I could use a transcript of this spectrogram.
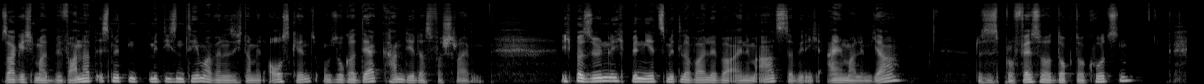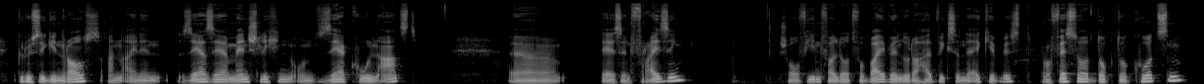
sage ich mal, bewandert ist mit, mit diesem Thema, wenn er sich damit auskennt und sogar der kann dir das verschreiben. Ich persönlich bin jetzt mittlerweile bei einem Arzt, da bin ich einmal im Jahr. Das ist Professor Dr. Kurzen. Grüße gehen raus an einen sehr, sehr menschlichen und sehr coolen Arzt. Äh, der ist in Freising. Schau auf jeden Fall dort vorbei, wenn du da halbwegs in der Ecke bist. Professor Dr. Kurzen.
